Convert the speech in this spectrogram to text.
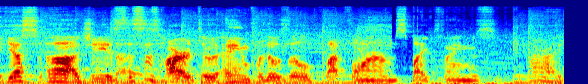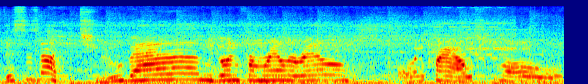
I guess, ah, oh jeez, this is hard to aim for those little platform spike things. Alright, this is not too bad. Going from rail to rail. Holding crouch. Whoa.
